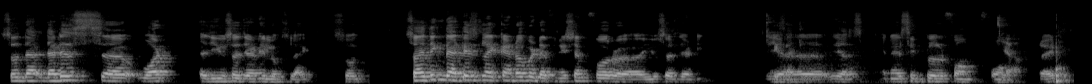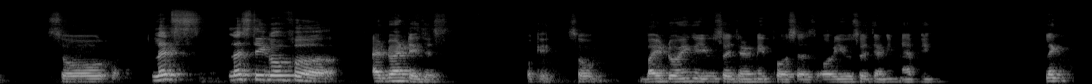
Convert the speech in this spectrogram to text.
So that that is uh, what a user journey looks like. So so i think that is like kind of a definition for uh, user journey. Yeah Exactly. yes in a simple form form Yeah. right? So let's let's think of uh, advantages okay so by doing a user journey process or user journey mapping like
